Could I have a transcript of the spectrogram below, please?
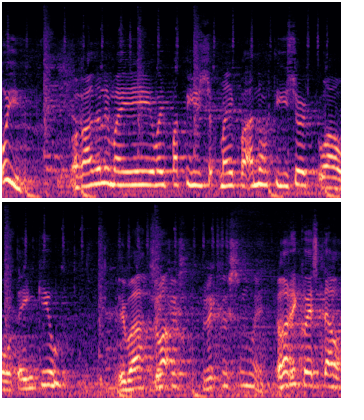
Uy, makano ni may may pa t-shirt, may pa ano t-shirt. Wow, thank you. 'Di ba? So, Request, request mo eh. oh, request daw.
